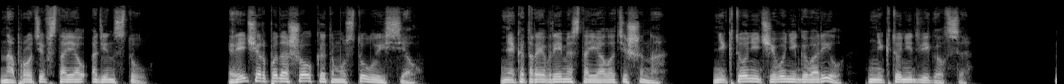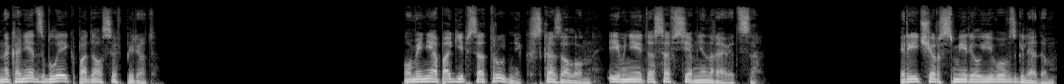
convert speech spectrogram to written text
Напротив стоял один стул. Ричард подошел к этому стулу и сел. Некоторое время стояла тишина. Никто ничего не говорил, никто не двигался. Наконец Блейк подался вперед. «У меня погиб сотрудник», — сказал он, — «и мне это совсем не нравится». Ричард смерил его взглядом.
